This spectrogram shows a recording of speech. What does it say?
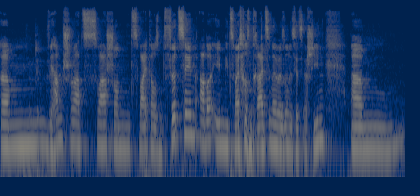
Ähm, wir haben zwar schon 2014, aber eben die 2013er Version ist jetzt erschienen. Ähm,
